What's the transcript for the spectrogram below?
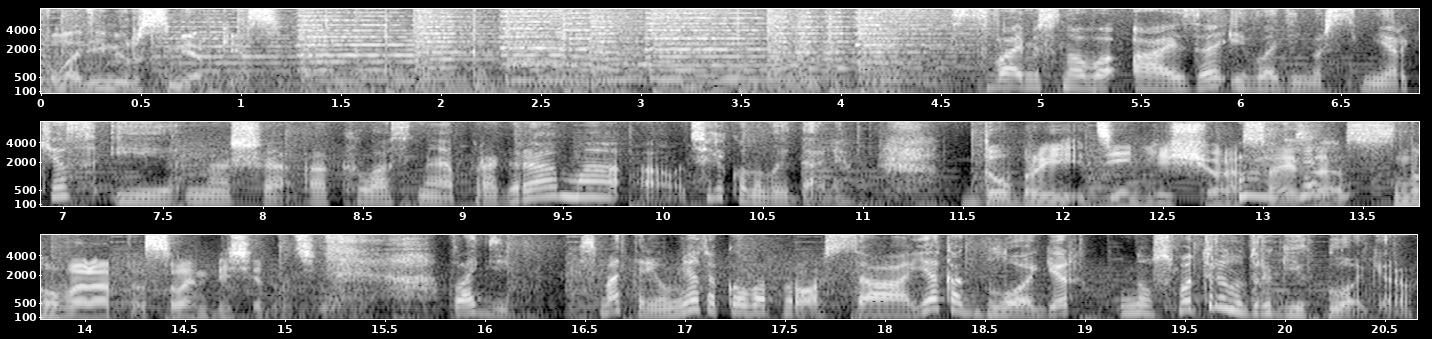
Владимир Смеркис. Вами снова Айза и Владимир Смеркис и наша а, классная программа а, «Силиконовые дали». Добрый день еще раз, Айза. Снова рад с вами беседовать. Владимир, смотри, у меня такой вопрос. А, Я как блогер, ну, смотрю на других блогеров.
